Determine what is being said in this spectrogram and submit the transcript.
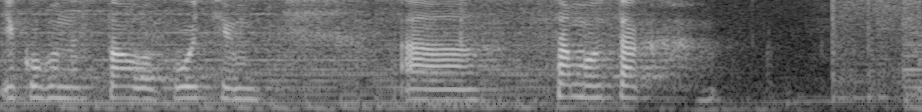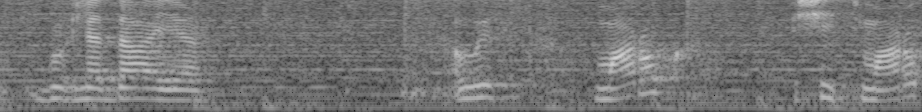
якого не стало потім. Саме так виглядає лист марок, шість марок.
